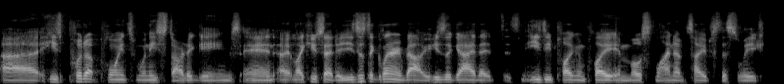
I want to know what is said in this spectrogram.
Uh, he's put up points when he started games, and uh, like you said, he's just a glaring value. He's a guy that it's an easy plug and play in most lineup types this week.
